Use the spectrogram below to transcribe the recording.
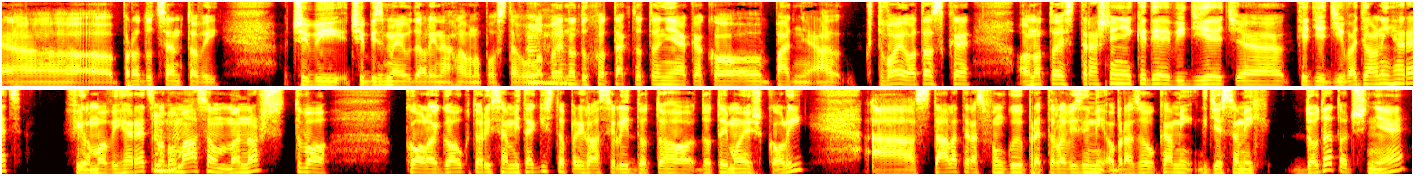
uh, producentovi, či by, či by sme ju dali na hlavnú postavu postavu, mm-hmm. lebo mhm. jednoducho takto to nejak ako padne. A k tvojej otázke, ono to je strašne niekedy aj vidieť, e, keď je divadelný herec, filmový herec, mm-hmm. lebo mhm. mal som množstvo kolegov, ktorí sa mi takisto prihlásili do, toho, do tej mojej školy a stále teraz fungujú pred televíznymi obrazovkami, kde som ich dodatočne,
